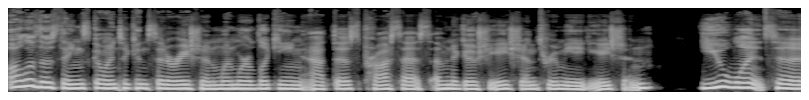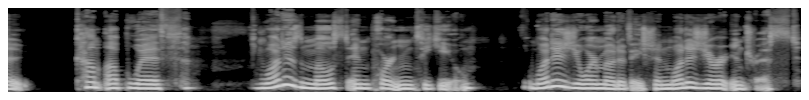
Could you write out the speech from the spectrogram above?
All of those things go into consideration when we're looking at this process of negotiation through mediation. You want to come up with what is most important to you. What is your motivation? What is your interest?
